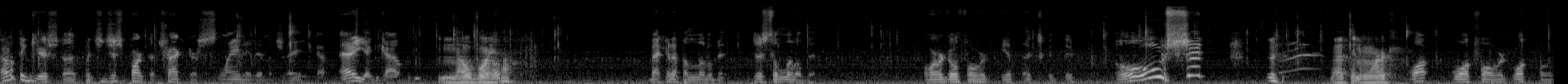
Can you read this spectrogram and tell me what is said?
I don't think you're stuck, but you just parked the tractor slanted in the. There you go. There you go. No bueno. Oh. Back it up a little bit, just a little bit, or go forward. Yep, that's good too. Oh shit! That didn't work. Walk, walk forward. Walk forward.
